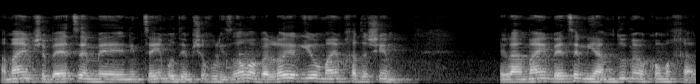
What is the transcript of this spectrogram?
המים שבעצם אה, נמצאים עוד ימשיכו לזרום, אבל לא יגיעו מים חדשים, אלא המים בעצם יעמדו במקום אחד.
